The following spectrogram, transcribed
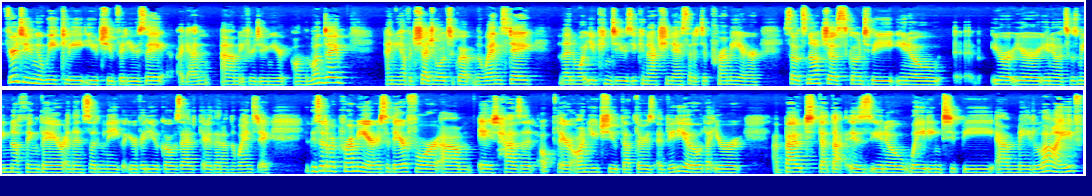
if you're doing a weekly YouTube video, say again, um, if you're doing it on the Monday and you have it scheduled to go out on the Wednesday, then what you can do is you can actually now set it to premiere. So it's not just going to be, you know, you're you're you know it's going to be nothing there and then suddenly you got your video goes out there then on the wednesday you can set up a premiere so therefore um, it has it up there on youtube that there's a video that you're about that that is you know waiting to be um, made live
